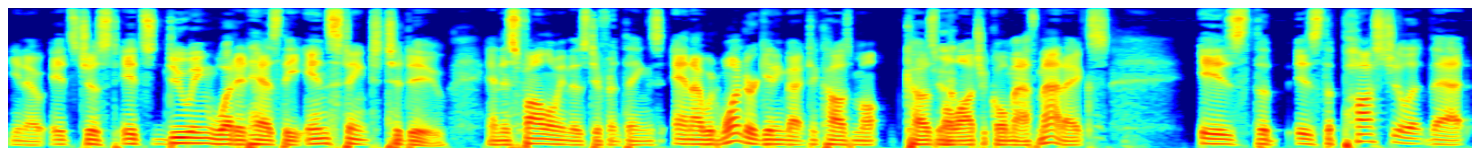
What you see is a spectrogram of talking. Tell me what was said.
You know, it's just it's doing what it has the instinct to do and is following those different things. And I would wonder, getting back to cosmo- cosmological mathematics, is the is the postulate that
